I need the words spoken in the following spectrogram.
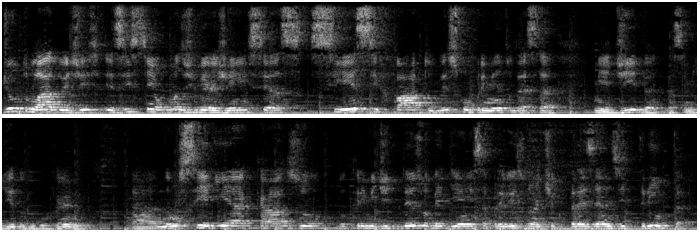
De outro lado, existem algumas divergências se esse fato, o descumprimento dessa medida, dessa medida do governo, tá, não seria caso do crime de desobediência previsto no artigo 330.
